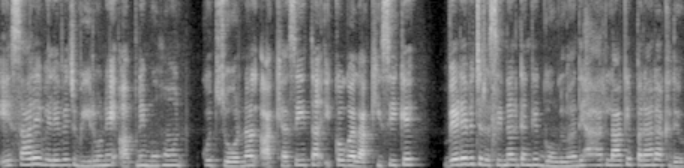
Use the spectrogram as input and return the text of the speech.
ਇਹ ਸਾਰੇ ਵੇਲੇ ਵਿੱਚ ਵੀਰੋ ਨੇ ਆਪਣੇ ਮੂੰਹੋਂ ਕੁਝ ਜ਼ੋਰ ਨਾਲ ਆਖਿਆ ਸੀ ਤਾਂ ਇੱਕੋ ਗੱਲ ਆਖੀ ਸੀ ਕਿ ਵਿਹੜੇ ਵਿੱਚ ਰੱਸੀ ਨਾਲ ਟੰਗੇ ਗੋਂਗਲੂਆਂ ਦੇ ਹਾਰ ਲਾ ਕੇ ਪਰਾਂ ਰੱਖ ਦਿਓ।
